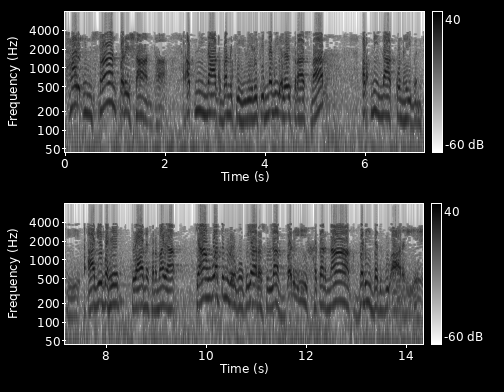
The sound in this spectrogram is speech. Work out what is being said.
ہر انسان پریشان تھا، اپنی ناک بند کی ہوئی، لیکن نبی علیہ السلام اپنی ناک کو نہیں بند کیے۔ آگے بڑھے تو آپ نے فرمایا، کیا ہوا تم لوگوں کو؟ یا رسول اللہ، بڑی خطرناک، بڑی بدبو آ رہی ہے۔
